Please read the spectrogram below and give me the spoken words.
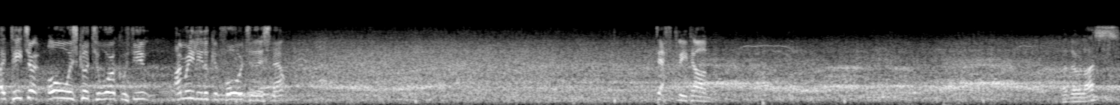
Hi, Peter. Always good to work with you. I'm really looking forward to this now. Deftly done. Manolas.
